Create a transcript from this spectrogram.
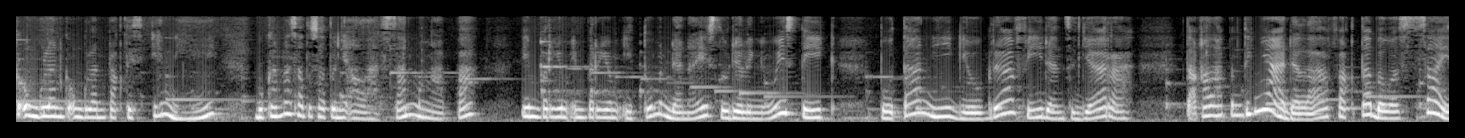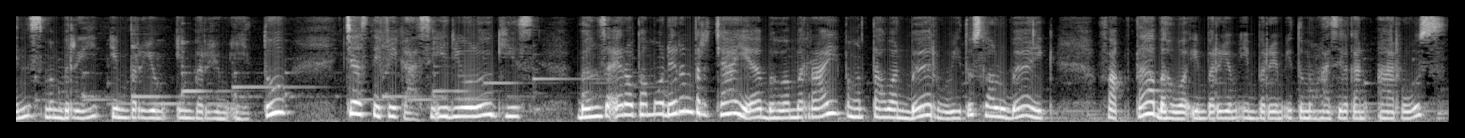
keunggulan-keunggulan praktis ini bukanlah satu-satunya alasan mengapa imperium-imperium itu mendanai studi linguistik, botani, geografi, dan sejarah Tak kalah pentingnya adalah fakta bahwa sains memberi imperium-imperium itu justifikasi ideologis. Bangsa Eropa modern percaya bahwa meraih pengetahuan baru itu selalu baik. Fakta bahwa imperium-imperium itu menghasilkan arus,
